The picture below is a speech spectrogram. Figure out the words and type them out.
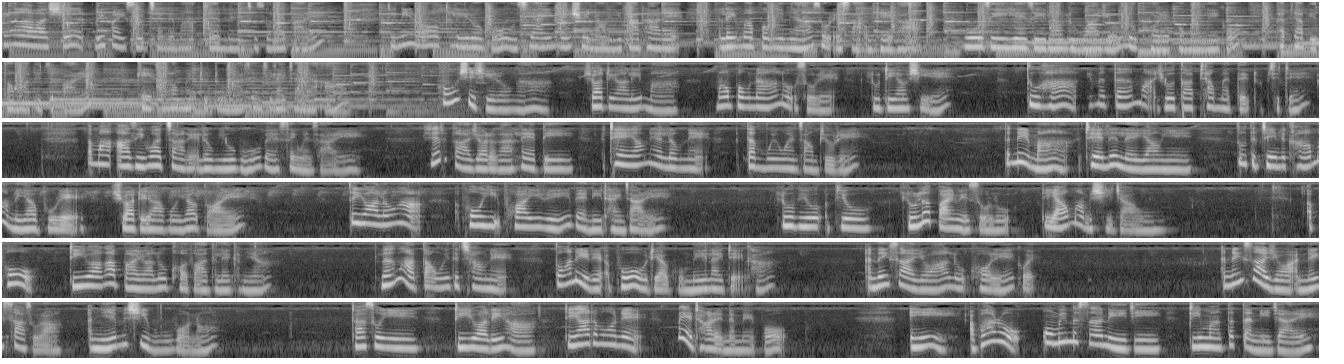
မင်္ဂလာပါရှင် Revive So Channel မှာပြန်လည်ကြိုဆိုလိုက်ပါတယ်ဒီနေ့တော့ကလေးတို့ကိုဆရာကြီးဝင်းရွှေနောင်ရေးသားထားတဲ့အလိမ္မာပုံမြင်များဆိုတဲ့စာအုပ်ထဲကငိုစီရဲစီတော့လူဝါယုံလို့ခေါ်တဲ့ပုံမြင်လေးကိုဖတ်ပြပေးသွားမှာဖြစ်ပါတယ်ကဲအားလုံးပဲအတူတူနားဆင်ကြည့်လိုက်ကြရအောင်ဟိုးရှိရှိတော့ကရွာတရွာလေးမှာမောင်ပုံနာလို့ဆိုတဲ့လူတစ်ယောက်ရှိတယ်သူဟာအင်မတန်မှရိုးသားဖြောက်မှတ်တဲ့သူဖြစ်တယ် တမအာစီဝကြတဲ့အလုပ်မျိုးကိုပဲစိတ်ဝင်စားတယ်။ရက်တကာရော်တကာလှည့်ပြီးအထည်ရောက်တဲ့လုံနဲ့အသက်မွေးဝမ်းကြောင်းပြူတယ်။တနေ့မှအထည်လက်လေရောင်းရင် သူ့တစ်ချိန်တစ်ခါမှမရောက်ဘူးတဲ့ရွာတရွာကိုရောက်သွားတယ်။တရွာလုံးကအဖိုးကြီးအဖွားကြီးတွေပဲနေထိုင်ကြတယ်။လူပြိုအပြိုလူလက်ပိုင်းတွေဆိုလို့တယောက်မှမရှိကြဘူး။အဖိုးဒီရွာကဘာရွာလို့ခေါ်သွားတယ်လဲခမညာ။ လမ်းမှာတောင်ဝေးတစ်ချောင်းနဲ့သွားနေတဲ့အဖိုးအိုတယောက်ကိုမေးလိုက်တဲ့အခါအနိစ္စရွာလို့ခေါ်တယ်ကွအနိစ္စရွာအနိစ္စဆိုတာအမြဲမရှိဘူးပေါ့နော်ဒါဆိုရင်ဒီရွာလေးဟာတရားတော်နဲ့မှဲ့ထားတဲ့နာမည်ပေါ့အေးအဘတို့အုံမေးမဆန်းနေကြီးဒီမှာတက်တက်နေကြတယ်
